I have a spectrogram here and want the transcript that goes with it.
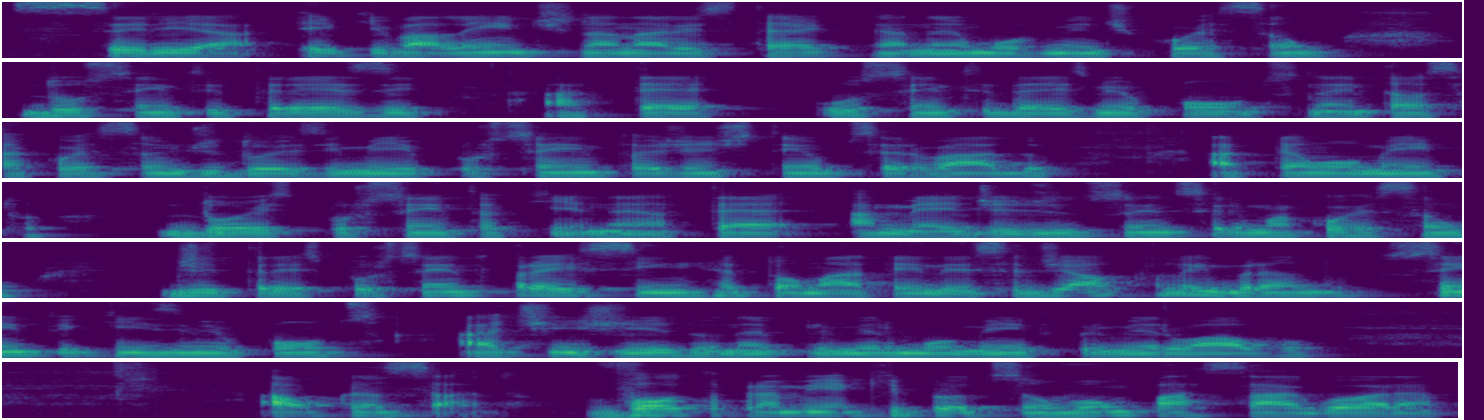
seria equivalente na análise técnica, né, o movimento de correção do 113 até os 110 mil pontos. Né? Então, essa correção de 2,5%, a gente tem observado até o momento 2% aqui. Né? Até a média de 200 seria uma correção de 3%, para aí sim retomar a tendência de alta. Lembrando, 115 mil pontos atingido, né? primeiro momento, primeiro alvo alcançado. Volta para mim aqui, produção. Vamos passar agora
